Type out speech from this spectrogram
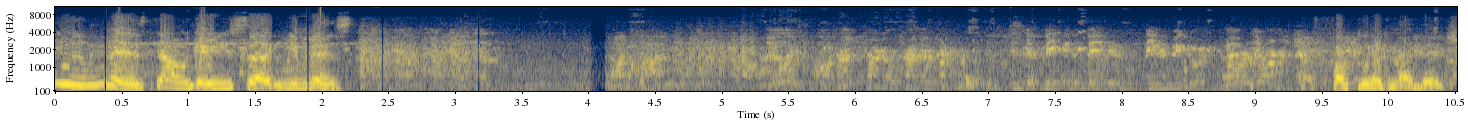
You missed. I don't care. You suck. You missed. Fuck you looking at, bitch.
